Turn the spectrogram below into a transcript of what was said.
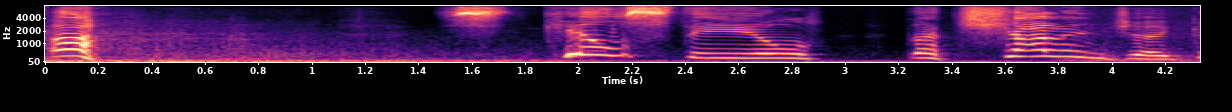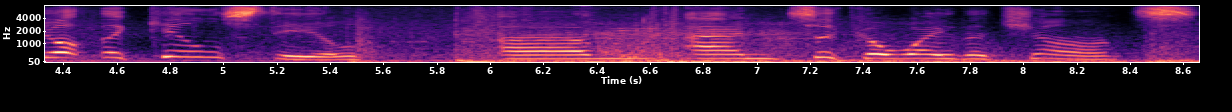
Ah! Kill steal! The challenger got the kill steal um, and took away the chance.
